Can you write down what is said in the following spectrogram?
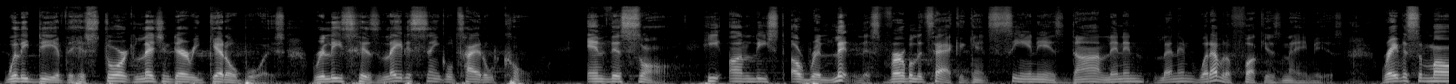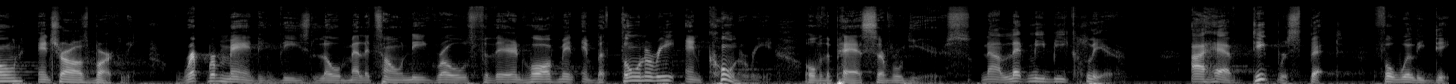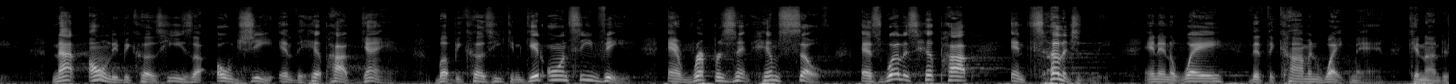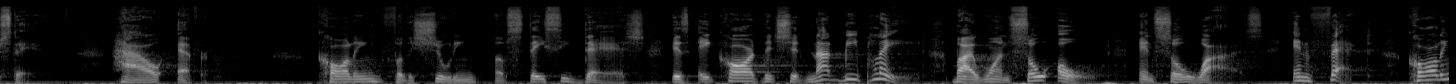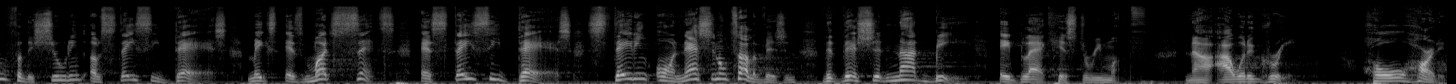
Willie D of the historic legendary Geto Boys released his latest single titled Coon. In this song, he unleashed a relentless verbal attack against CNN's Don Lennon, Lennon, whatever the fuck his name is, Raven-Symoné, and Charles Barkley, reprimanding these low melatonin Negroes for their involvement in buffoonery and coonery over the past several years. Now, let me be clear. I have deep respect for Willie D. Not only because he's an OG in the hip hop game, but because he can get on TV and represent himself as well as hip hop intelligently and in a way that the common white man can understand. However, calling for the shooting of Stacey Dash is a card that should not be played by one so old and so wise. In fact, calling for the shooting of Stacey Dash makes as much sense as Stacey Dash stating on national television that there should not be a Black History Month. Now, I would agree wholeheartedly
